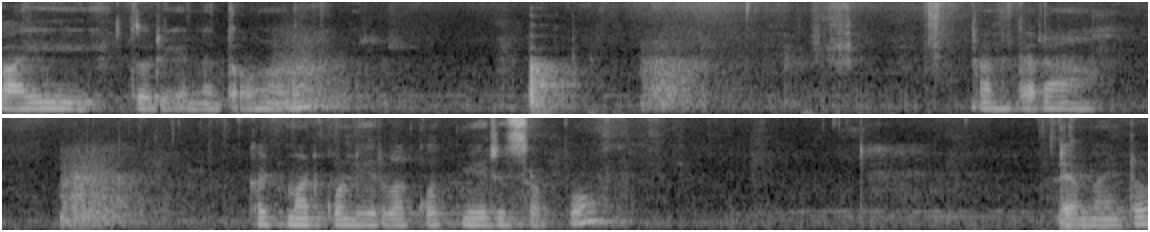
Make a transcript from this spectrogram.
ಕಾಯಿ ತುರಿಯನ್ನು ತಗೊಳ್ಳೋಣ ನಂತರ ಕಟ್ ಮಾಡ್ಕೊಂಡಿರುವ ಕೊತ್ತಂಬರಿ ಸೊಪ್ಪು, ಟೊಮೆಟೊ,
